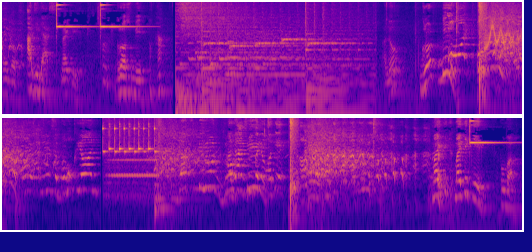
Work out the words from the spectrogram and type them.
Okay, go. Adidas. Nike. Grosby. Ha? Ano? Grosby! Oy! Ano yun? Sa buhok yun! Agatsby ba yun? Okay. Okay. Mighty, Mighty Kid. Puma.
